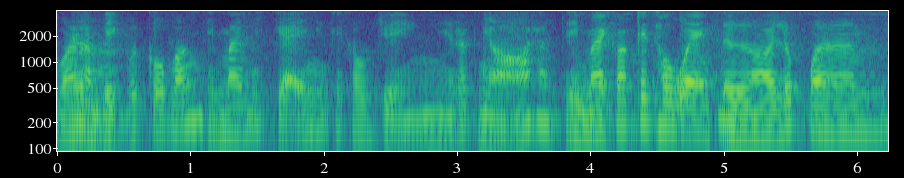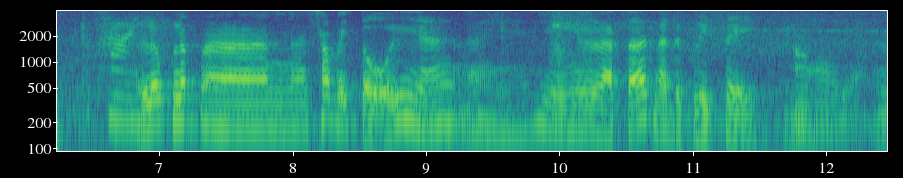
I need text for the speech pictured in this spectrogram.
Qua làm À. việc với cố vấn thì mai mới kể những cái câu chuyện rất nhỏ thôi. Thì mai có cái thói quen từ hồi lúc ờ, cấp 2 lúc lớp uh, sáu bảy tuổi vậy đó. Rồi, ví dụ như là tết là được lì xì. Dạ.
